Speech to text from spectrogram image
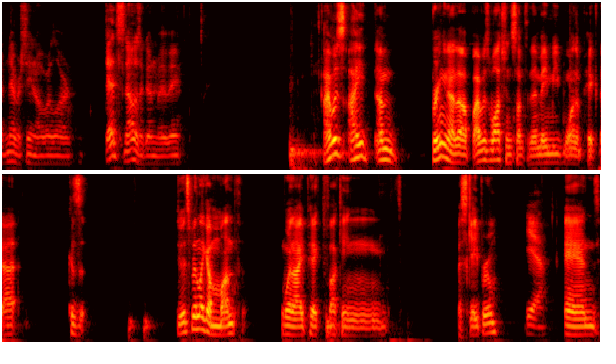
I've never seen Overlord. Dead Snow is a good movie. I was I I'm bringing that up. I was watching something that made me want to pick that cuz dude, it's been like a month when I picked fucking Escape Room Yeah. and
